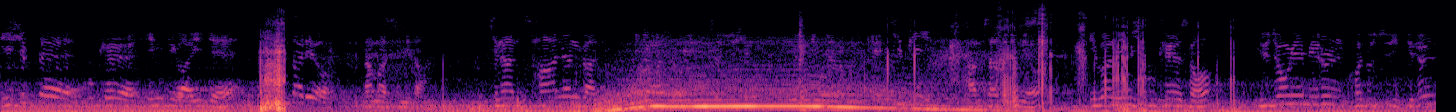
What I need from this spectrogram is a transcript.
20대 국회 임기가 이제 한 달여 남았습니다. 지난 4년간 이동한 동에 있어주신 의원님 여러분께 깊이 감사드리며 이번 임시국회에서 유종의 미를 거둘 수 있기를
